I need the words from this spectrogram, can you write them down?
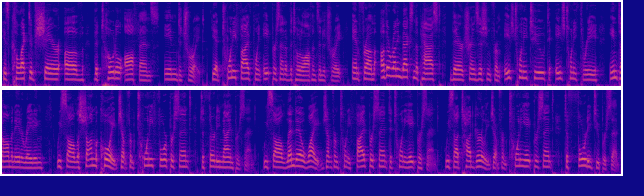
his collective share of the total offense in Detroit. He had 25.8% of the total offense in Detroit. And from other running backs in the past, their transition from age 22 to age 23 in dominator rating, we saw LeSean McCoy jump from 24% to 39%. We saw LenDale White jump from 25% to 28%. We saw Todd Gurley jump from 28% to 42%.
